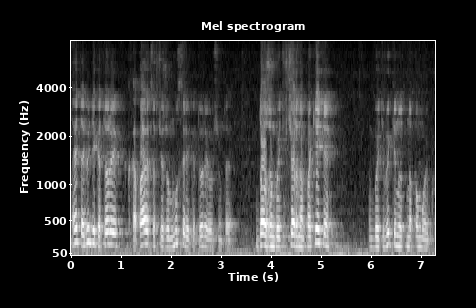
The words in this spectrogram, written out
А это люди, которые копаются в чужом мусоре, который, в общем-то, должен быть в чёрном пакете, быть выкинут на помойку.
